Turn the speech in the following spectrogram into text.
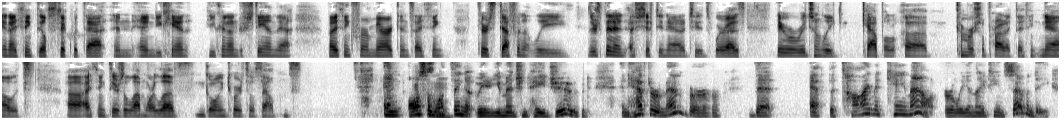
and I think they'll stick with that. And and you can you can understand that. But I think for Americans, I think there's definitely there's been a, a shift in attitudes. Whereas they were originally Capitol uh, commercial product, I think now it's uh, I think there's a lot more love going towards those albums. And also, Hmm. one thing I mean, you mentioned "Hey Jude," and you have to remember that at the time it came out, early in 1970,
